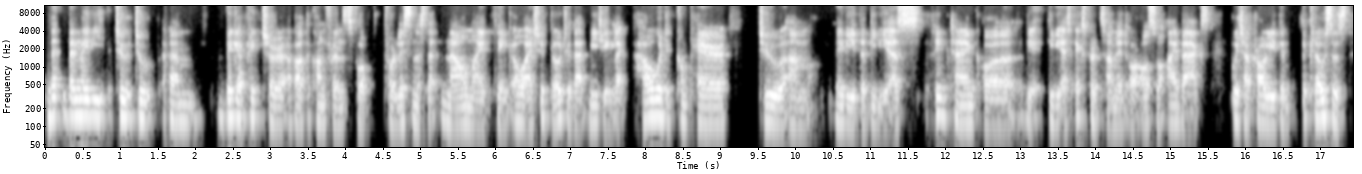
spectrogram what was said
then, then maybe to to um, bigger picture about the conference for for listeners that now might think, oh, I should go to that meeting. Like, how would it compare to um, maybe the DBS think tank or the DBS expert summit or also IBAGS, which are probably the, the closest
